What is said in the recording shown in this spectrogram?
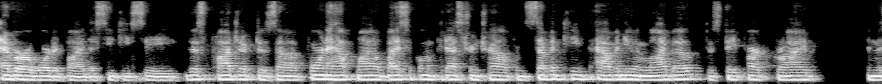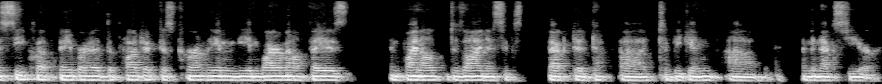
ever awarded by the CTC. This project is a four and a half mile bicycle and pedestrian trail from Seventeenth Avenue in Live Oak to State Park Drive in the Sea Cliff neighborhood. The project is currently in the environmental phase and final design is expected uh, to begin um, in the next year.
